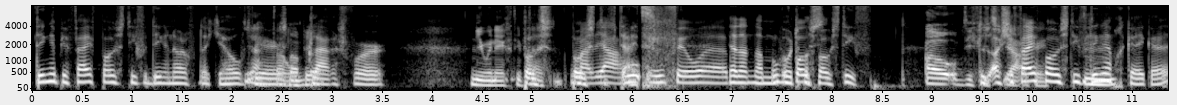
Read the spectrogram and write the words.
ding heb je vijf positieve dingen nodig voordat je hoofd Ja, weer klaar is voor Nieuwe negativiteit. posi- Maar ja, positiviteit. hoe, hoeveel... eh, ja, dan, dan hoeveel wordt het posi- positief. Oh, op die fiets. Dus als je ja, vijf positieve Mhm. dingen hebt gekeken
